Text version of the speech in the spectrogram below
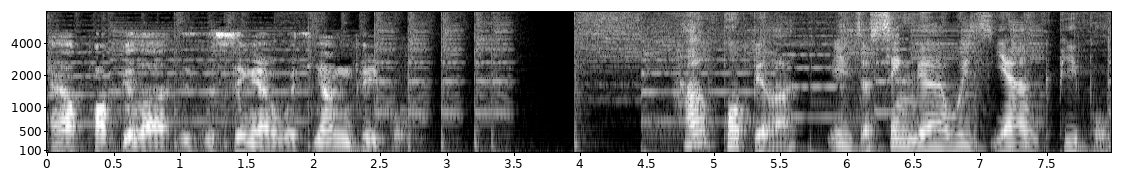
？How popular is the singer with young people?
